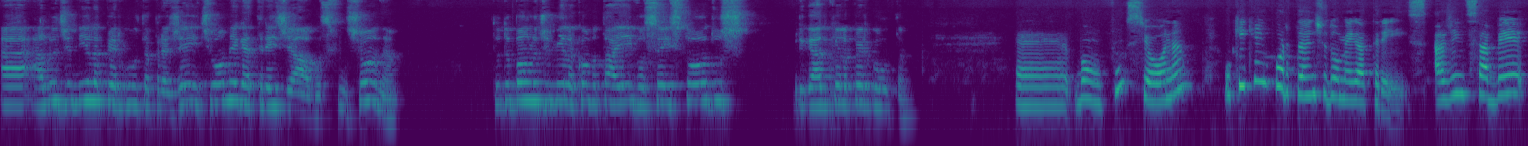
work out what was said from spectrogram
a, a Ludmila pergunta para a gente: o ômega 3 de algas funciona? Tudo bom, Ludmila? Como está aí? Vocês todos? Obrigado pela pergunta. É, bom, funciona. O que, que é importante do ômega 3? A gente saber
